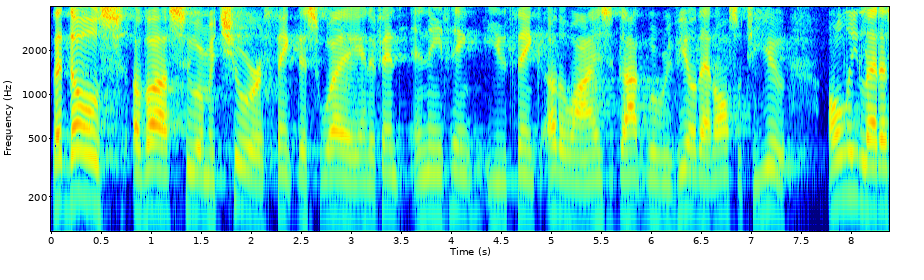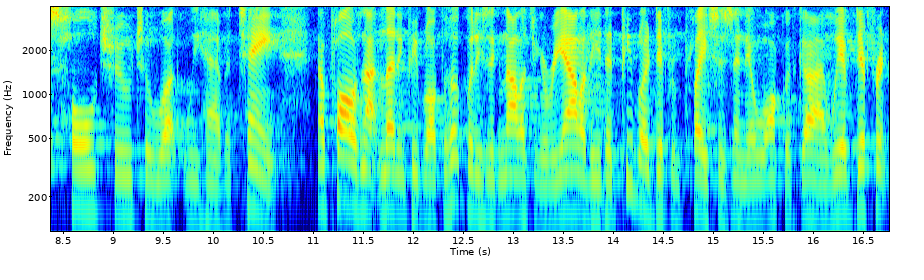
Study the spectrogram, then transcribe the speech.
Let those of us who are mature think this way, and if anything you think otherwise, God will reveal that also to you. Only let us hold true to what we have attained. Now, Paul is not letting people off the hook, but he's acknowledging a reality that people are different places in their walk with God. We have different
